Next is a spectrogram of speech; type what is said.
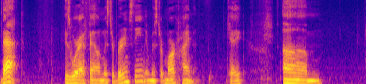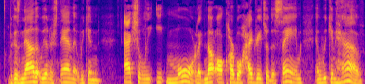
That is where I found Mr. Bernstein and Mr. Mark Hyman. Okay. Um, because now that we understand that we can actually eat more. Like not all carbohydrates are the same, and we can have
